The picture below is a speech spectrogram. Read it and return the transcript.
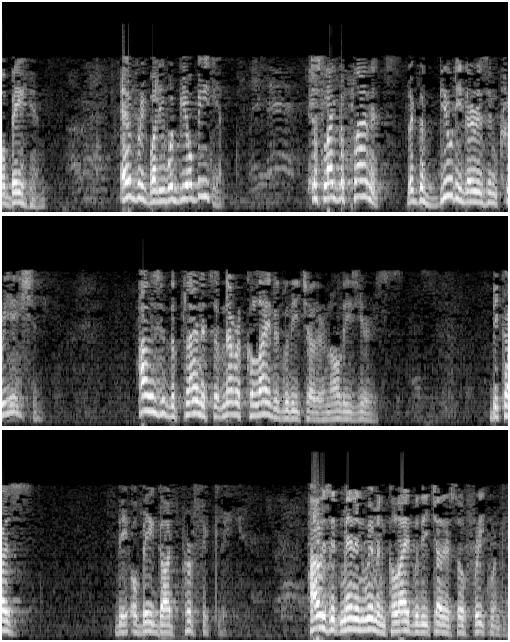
obey Him, everybody would be obedient. Just like the planets, like the beauty there is in creation. How is it the planets have never collided with each other in all these years? Because they obey God perfectly. How is it men and women collide with each other so frequently?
